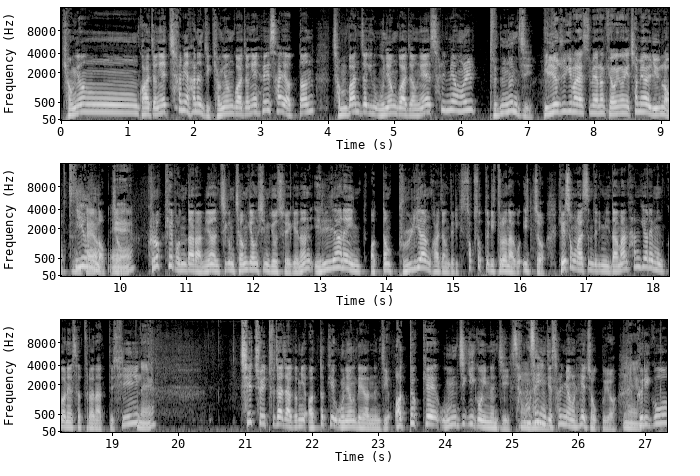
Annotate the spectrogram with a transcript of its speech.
경영 과정에 참여하는지 경영 과정에 회사의 어떤 전반적인 운영 과정에 설명을 듣는지 빌려주기만 했으면 경영에 참여할 이유는 없으니까요. 이유는 없죠. 예. 그렇게 본다라면 지금 정경심 교수에게는 일련의 어떤 불리한 과정들이 속속들이 드러나고 있죠. 계속 말씀드립니다만 한결의 문건에서 드러났듯이 네. 최초의 투자 자금이 어떻게 운영되었는지 어떻게 움직이고 있는지 상세히 음. 이제 설명을 해줬고요. 네. 그리고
